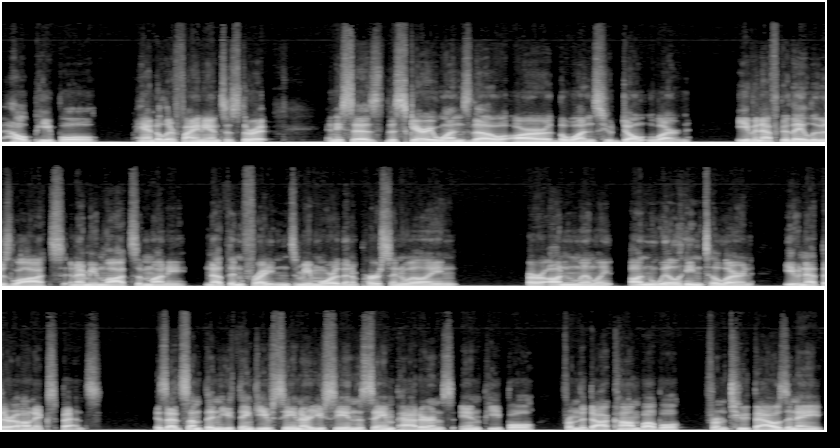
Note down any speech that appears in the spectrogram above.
help people handle their finances through it. And he says the scary ones though are the ones who don't learn. Even after they lose lots, and I mean lots of money, nothing frightens me more than a person willing or unwilling unwilling to learn even at their own expense. Is that something you think you've seen? Are you seeing the same patterns in people from the dot com bubble from 2008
